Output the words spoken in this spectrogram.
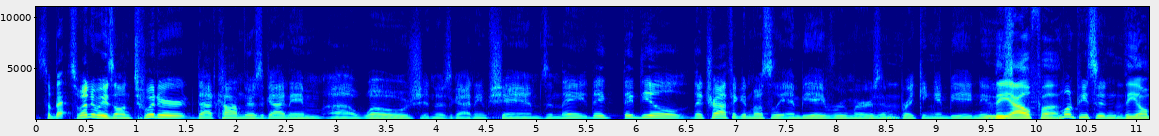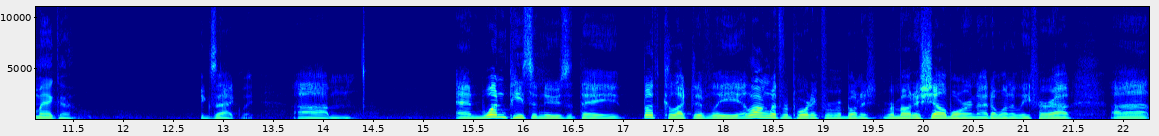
So, ba- so, anyways, on Twitter.com, there's a guy named uh, Woj and there's a guy named Shams, and they they they deal they traffic in mostly NBA rumors and breaking NBA news. The alpha, And one piece of the omega. Exactly. Um, and one piece of news that they both collectively, along with reporting from Ramona, Ramona Shelburne, I don't want to leave her out, uh,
